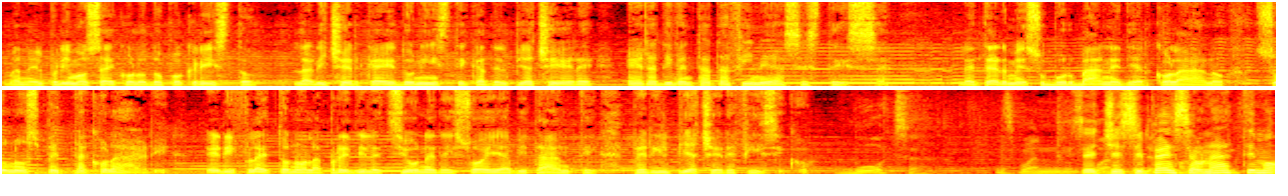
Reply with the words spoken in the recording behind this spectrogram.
Ma nel primo secolo d.C. la ricerca edonistica del piacere era diventata fine a se stessa. Le terme suburbane di Ercolano sono spettacolari e riflettono la predilezione dei suoi abitanti per il piacere fisico. Se ci si pensa un attimo,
